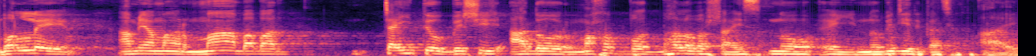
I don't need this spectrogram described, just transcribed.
বললেন আমি আমার মা বাবার চাইতেও বেশি আদর, মহব্বত, ভালোবাসা স্নো এই নবীজির কাছে পাই।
